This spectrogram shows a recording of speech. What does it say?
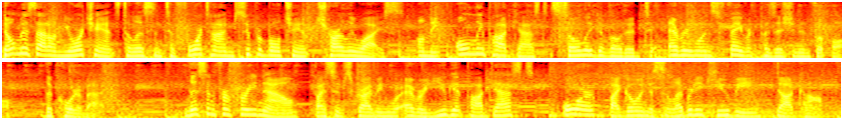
Don't miss out on your chance to listen to four time Super Bowl champ Charlie Weis on the only podcast solely devoted to everyone's favorite position in football, the quarterback. Listen for free now by subscribing wherever you get podcasts or by going to celebrityqb.com.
